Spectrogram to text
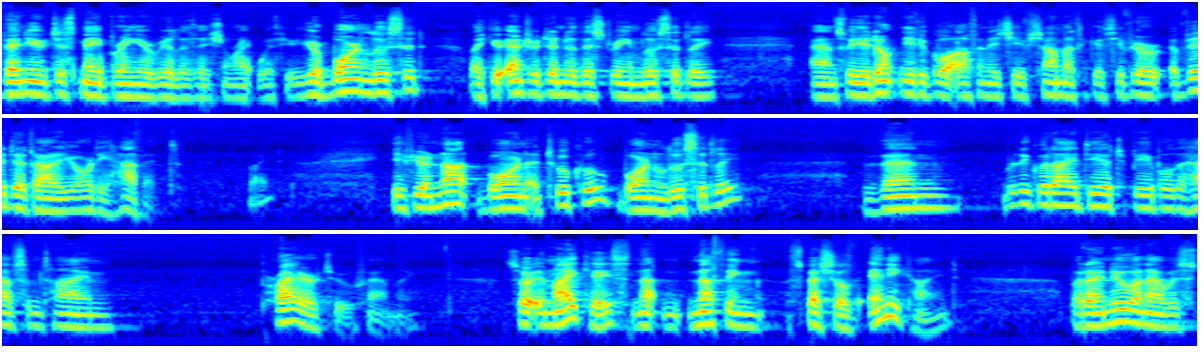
then you just may bring your realization right with you. You're born lucid, like you entered into this dream lucidly, and so you don't need to go off and achieve shamatha, because if you're a vidyadhara, you already have it, right? If you're not born a tulku, born lucidly, then really good idea to be able to have some time prior to family. So in my case, not, nothing special of any kind, but I knew when I was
